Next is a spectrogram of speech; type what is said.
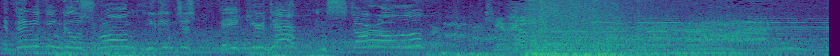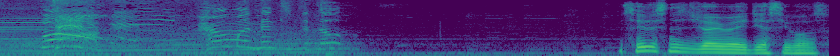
If anything goes wrong, you can just fake your death and start all over. Jimmy? Fuck! How am I meant to develop Is he listening to Joe Reid? Yes, he was.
